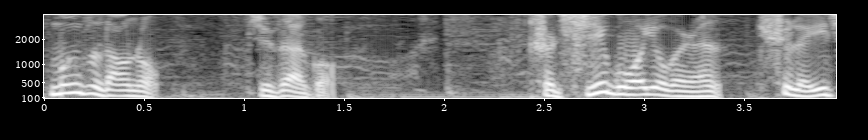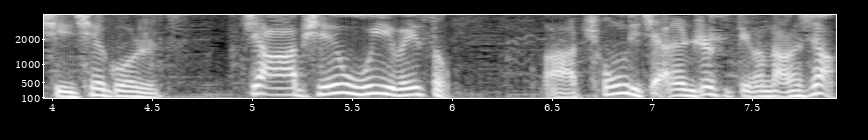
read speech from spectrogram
孟子当中记载过，说齐国有个人娶了一妻妾过日子，家贫无以为生，啊，穷的简直是叮当响。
